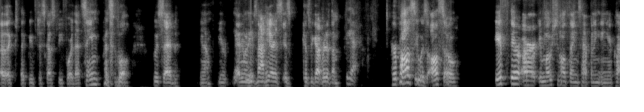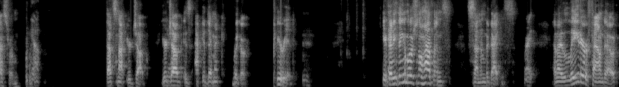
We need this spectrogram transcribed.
uh, like like we've discussed before, that same principal who said, you know, you're, Yeah, anyone we- who's not here is is because we got rid of them. yeah Her policy was also, if there are emotional things happening in your classroom, Yeah. That's not your job. Your Yeah. job is academic rigor. Period. Mm. If anything emotional happens, send them to guidance. right And I later found out,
